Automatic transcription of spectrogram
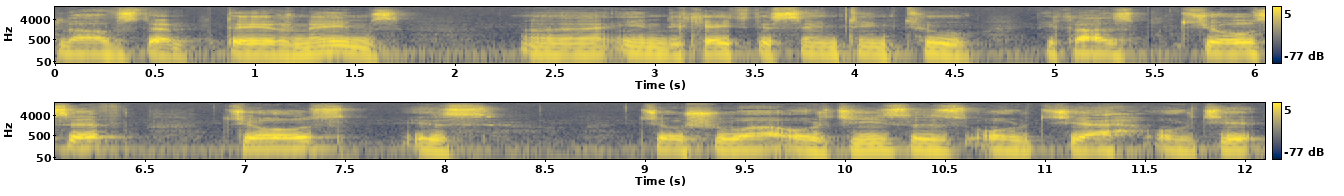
loves them. Their names uh, indicate the same thing too, because Joseph, Jos is Joshua or Jesus or Jah or Je,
